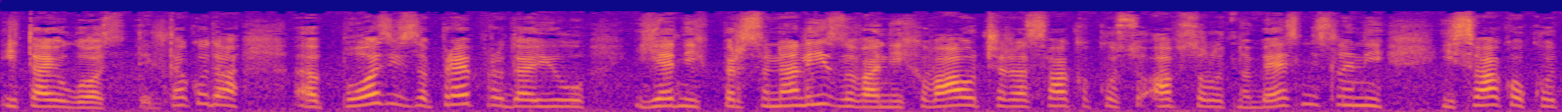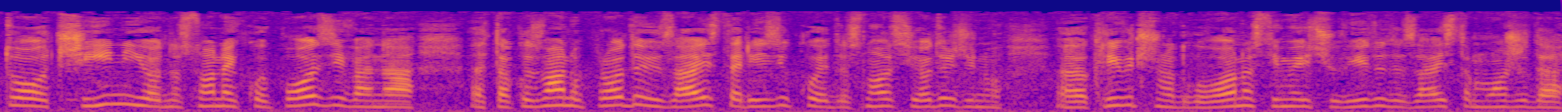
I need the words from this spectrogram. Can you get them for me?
i taj ugostitelj. Tako da e, poziv za preprodaju jednih personalizovanih vouchera svakako su apsolutno besmisleni i svako ko to čini, odnosno onaj ko poziva na e, takozvanu prodaju, zaista rizikuje da snosi određenu e, krivičnu odgovornost imajući u vidu da zaista može da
